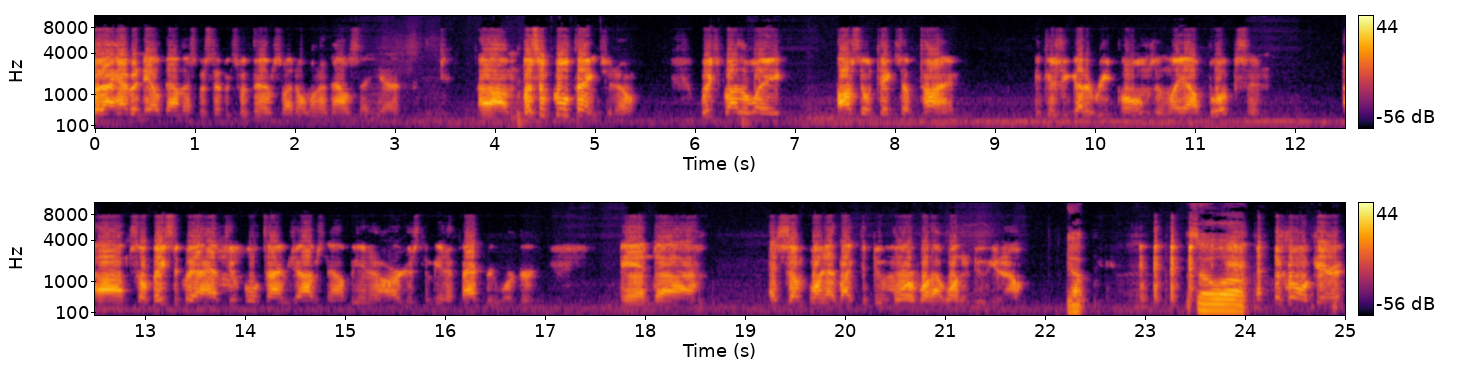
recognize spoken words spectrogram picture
but I haven't nailed down the specifics with them, so I don't want to announce that yet. Um, but some cool things, you know. Which, by the way, also takes up time because you got to read poems and lay out books, and um, so basically, I have two full time jobs now: being an artist and being a factory worker. And uh, at some point, I'd like to do more of what I want to do. You know, Yep. So, uh, that's the goal, Garret.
